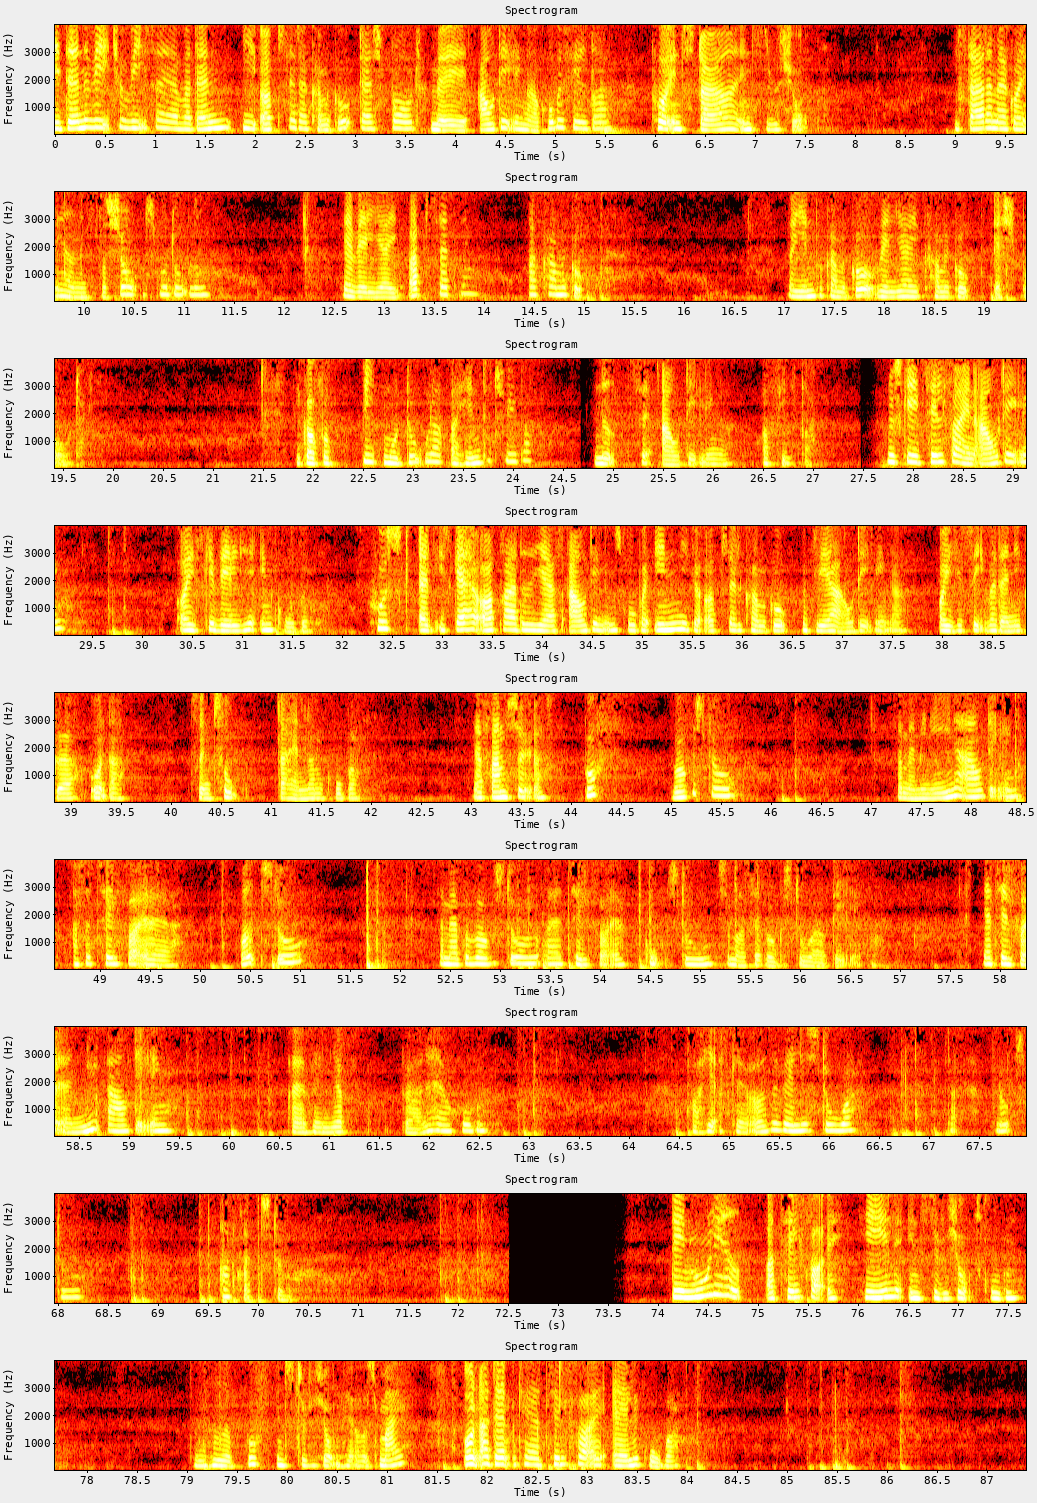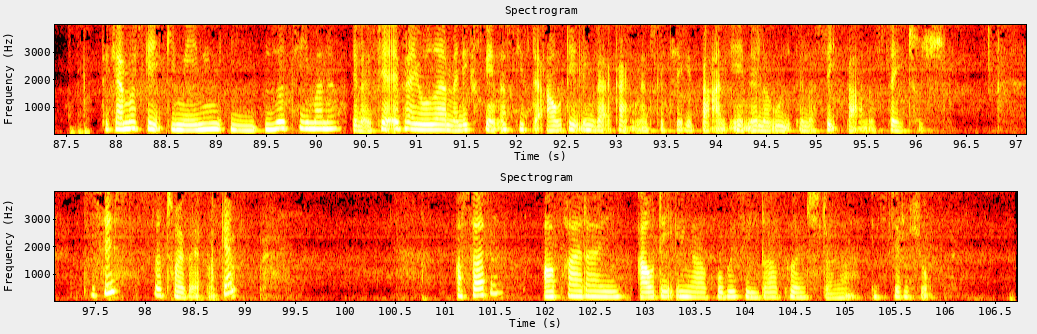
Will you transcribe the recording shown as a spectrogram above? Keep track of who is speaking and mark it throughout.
Speaker 1: I denne video viser jeg, hvordan I opsætter Comego Dashboard med afdelinger og gruppefiltre på en større institution. Vi starter med at gå ind i administrationsmodulet. Her vælger I opsætning og Comego. Og inde på Comego vælger I Comego Dashboard. Vi går forbi moduler og hentetyper ned til afdelinger og filtre. Nu skal I tilføje en afdeling, og I skal vælge en gruppe. Husk, at I skal have oprettet jeres afdelingsgrupper, inden I kan opsætte komme gå med flere afdelinger, og I kan se, hvordan I gør under trin 2, der handler om grupper. Jeg fremsøger buff, vuggestue, som er min ene afdeling, og så tilføjer jeg rød stue, som er på vuggestuen, og jeg tilføjer gul stue, som også er vuggestueafdelingen. Jeg tilføjer en ny afdeling, og jeg vælger børnehavegruppen. Og her skal jeg også vælge stuer. Der er blå stue og grøn stue. Det er en mulighed at tilføje hele institutionsgruppen. Den hedder BUF-institution her hos mig. Under den kan jeg tilføje alle grupper. Det kan måske give mening i ydertimerne eller i ferieperioder, at man ikke skal ind og skifte afdeling hver gang man skal tjekke et barn ind eller ud eller se barnets status. Til sidst så trykker jeg på gem. Og sådan opretter I afdelinger og gruppefiltre på en større institution.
